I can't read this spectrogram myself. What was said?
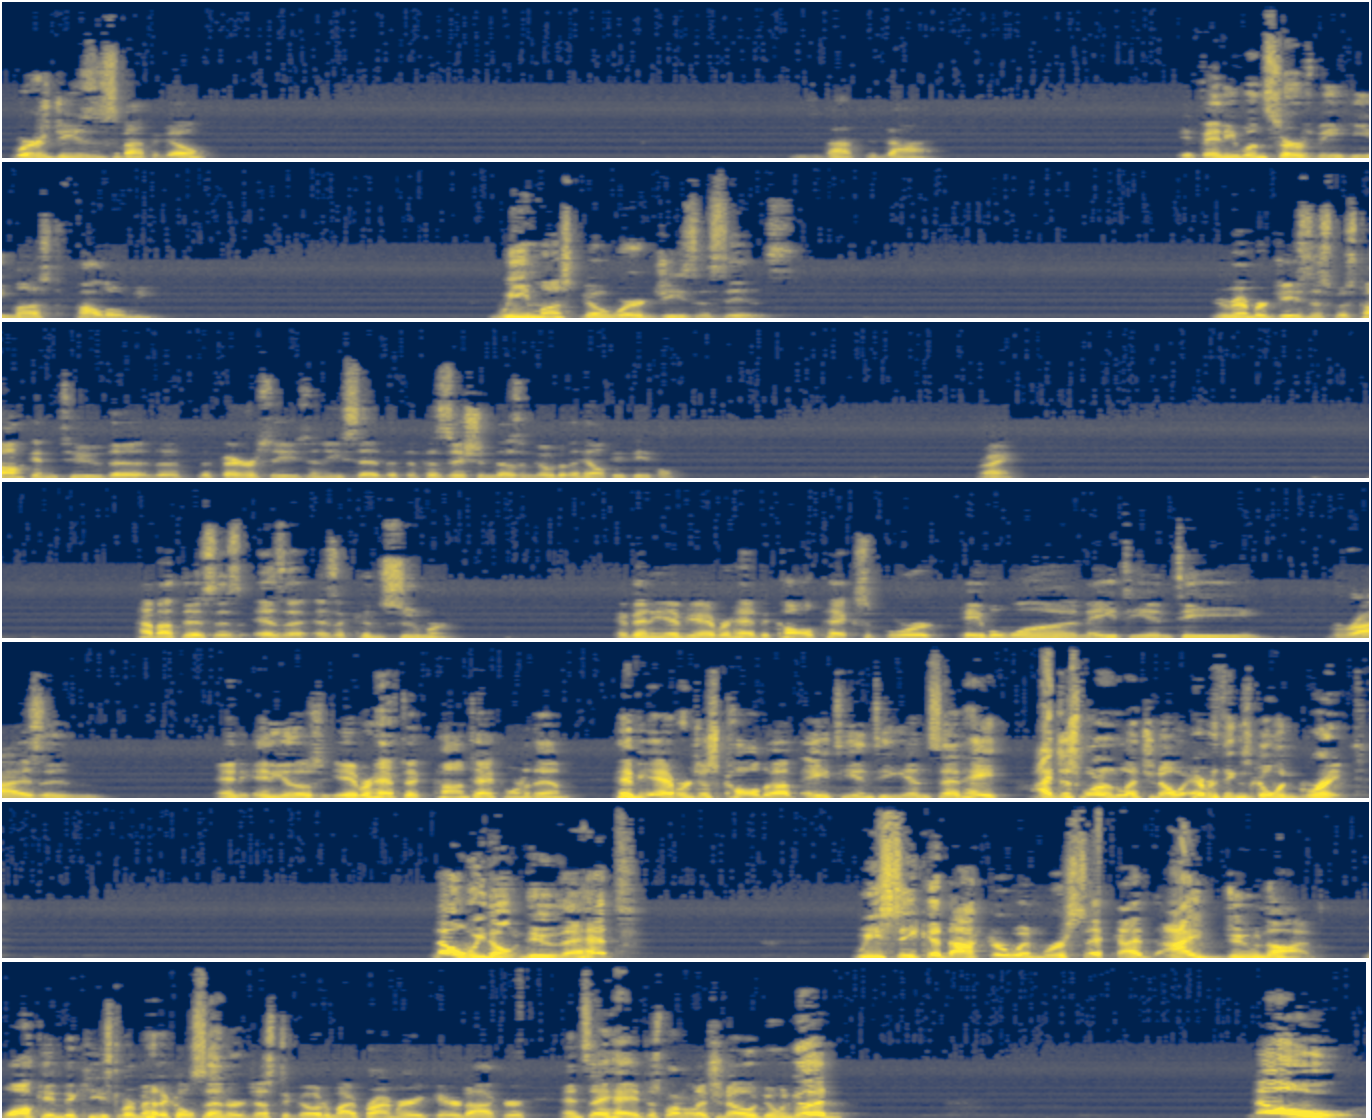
Where's Jesus about to go? He's about to die. If anyone serves me, he must follow me. We must go where Jesus is. You remember Jesus was talking to the, the, the, Pharisees and he said that the physician doesn't go to the healthy people? Right? How about this as, as a, as a consumer? Have any of you ever had to call tech support, Cable One, AT&T, Verizon, any, any of those, you ever have to contact one of them? Have you ever just called up AT&T and said, hey, I just wanted to let you know everything's going great? No, we don't do that. We seek a doctor when we're sick. I, I do not walk into Keesler Medical Center just to go to my primary care doctor and say, hey, just want to let you know, doing good. No!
